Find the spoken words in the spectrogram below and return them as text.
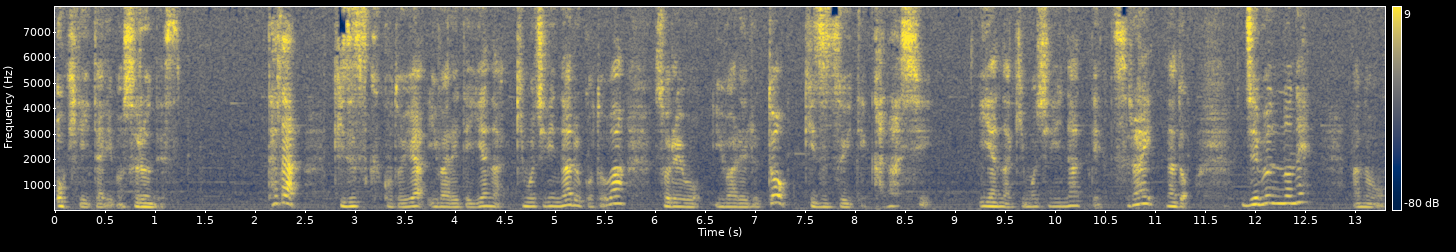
起きていたりもするんです。ただ傷つくことや言われて嫌な気持ちになることはそれを言われると傷ついて悲しい嫌な気持ちになって辛いなど自分のねあの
